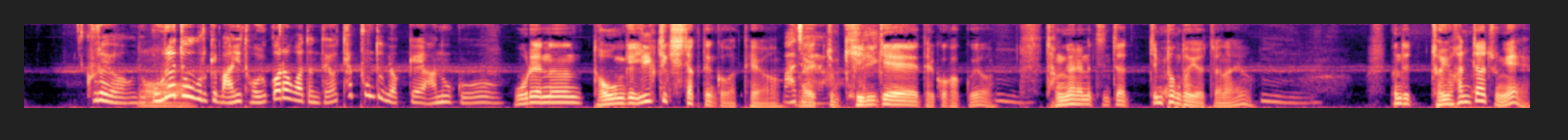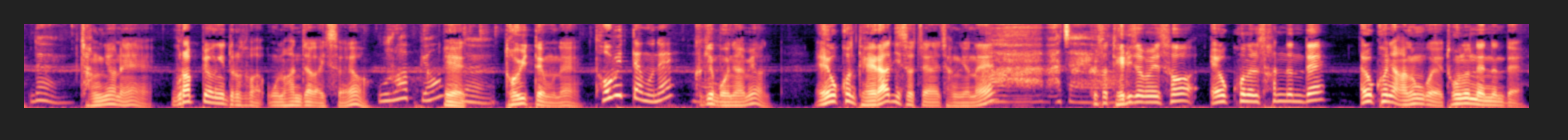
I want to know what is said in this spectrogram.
그래요. 어. 올해도 그렇게 많이 더울 거라고 하던데요. 태풍도 몇 개 안 오고. 올해는 더운 게 일찍 시작된 것 같아요. 맞아요. 네, 좀 길게 될 것 같고요. 음, 작년에는 진짜 찜통더위였잖아요. 음, 근데 저희 환자 중에 네. 작년에 우라병이 들어서 온 환자가 있어요. 울화병? 예. 네. 더위 때문에. 더위 때문에? 그게 네. 뭐냐면 에어컨 대란이 있었잖아요, 작년에. 아, 맞아요. 그래서 대리점에서 에어컨을 샀는데 에어컨이 안 온 거예요. 돈은 냈는데.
